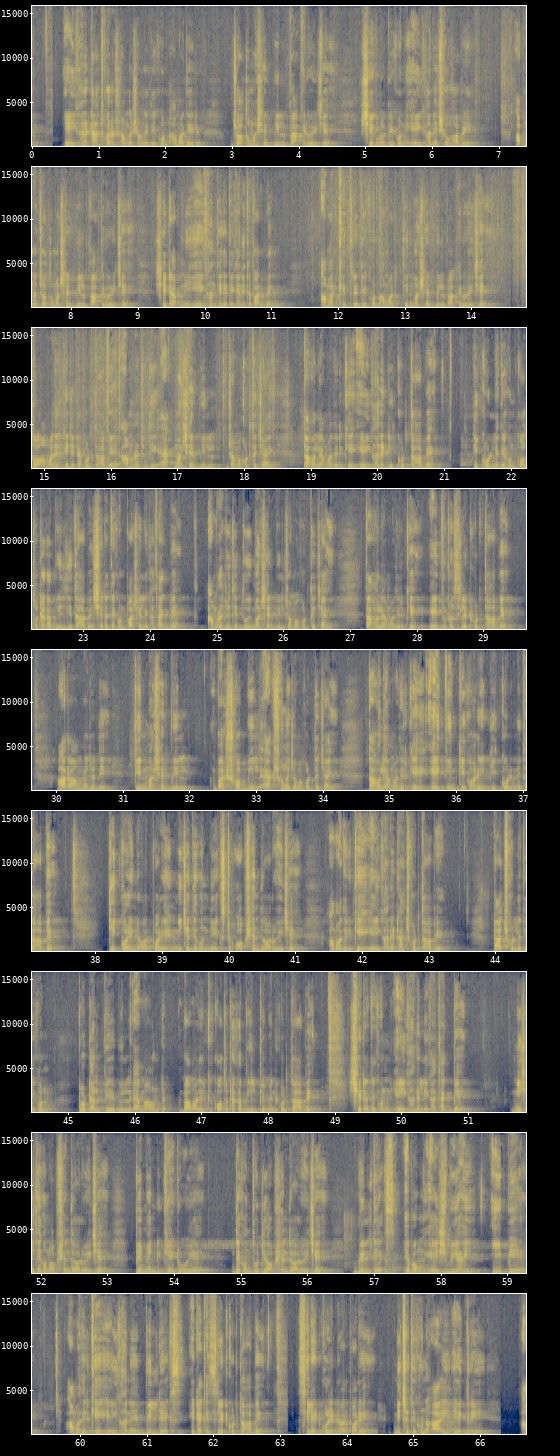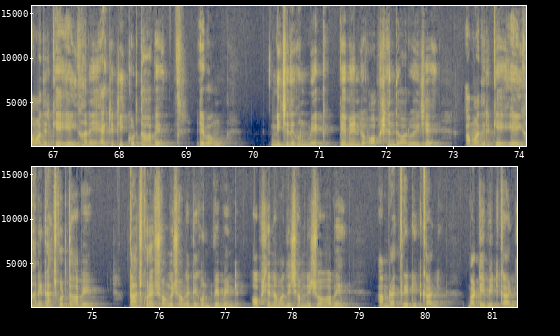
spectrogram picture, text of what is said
এইখানে টাচ করার সঙ্গে সঙ্গে দেখুন আমাদের যত মাসের বিল বাকি রয়েছে, সেগুলো দেখুন এইখানে শো হবে। আপনার যত মাসের বিল বাকি রয়েছে, সেটা আপনি এইখান থেকে দেখে নিতে পারবেন। আমার ক্ষেত্রে দেখুন, আমার তিন মাসের বিল বাকি রয়েছে। তো আমাদেরকে যেটা করতে হবে, আমরা যদি এক মাসের বিল জমা করতে চাই, তাহলে আমাদেরকে এইখানে টিক করতে হবে। টিক করলে দেখুন কত টাকা বিল দিতে হবে, সেটা দেখুন পাশে লেখা থাকবে। আমরা যদি দুই মাসের বিল জমা করতে চাই, তাহলে আমাদেরকে এই দুটো সিলেক্ট করতে হবে। আর আমরা যদি তিন মাসের বিল বা সব বিল একসঙ্গে জমা করতে চাই, তাহলে আমাদেরকে এই তিনটি ঘরেই টিক করে নিতে হবে। টিক করে নেওয়ার পরে নিচে দেখুন নেক্সট অপশান দেওয়া রয়েছে। আমাদেরকে এইখানে টাচ করতে হবে। টাচ করলে দেখুন টোটাল পেয়েবল অ্যামাউন্ট বা আমাদেরকে কত টাকা বিল পেমেন্ট করতে হবে, সেটা দেখুন এইখানে লেখা থাকবে। নিচে দেখুন অপশান দেওয়া রয়েছে পেমেন্ট গেটওয়ে দেখুন দুটি অপশান দেওয়া রয়েছে বিল ডেক্স এবং এসবিআই ই পে আমাদেরকে এইখানে বিল ডেক্স এটাকে সিলেক্ট করতে হবে। সিলেক্ট করে নেওয়ার পরে নিচে দেখুন আই এগ্রি আমাদেরকে এইখানে একটি ঠিক করতে হবে এবং নিচে দেখুন মেক পেমেন্ট অপশন দেওয়া রয়েছে, আমাদেরকে এইখানে টাচ করতে হবে। টাচ করার সঙ্গে সঙ্গে দেখুন পেমেন্ট অপশন আমাদের সামনে শো হবে। আমরা ক্রেডিট কার্ড বা ডেবিট কার্ড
